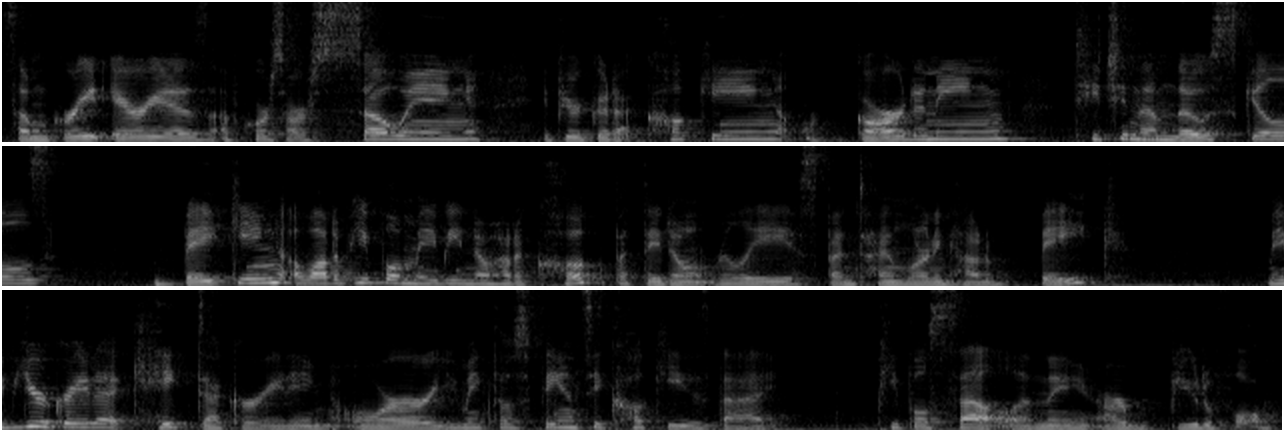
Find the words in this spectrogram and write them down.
Some great areas, of course, are sewing, if you're good at cooking or gardening, teaching them those skills. Baking, a lot of people maybe know how to cook, but they don't really spend time learning how to bake. Maybe you're great at cake decorating or you make those fancy cookies that people sell and they are beautiful.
